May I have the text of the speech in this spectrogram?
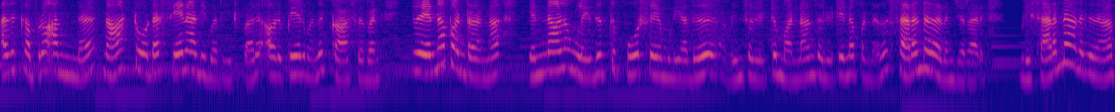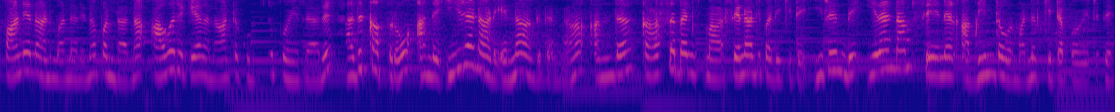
அதுக்கப்புறம் அந்த நாட்டோட சேனாதிபதி இருப்பார். அவர் பேர் வந்து காசபன். இவர் என்ன பண்ணுறாருன்னா என்னால் உங்களை எதிர்த்து போர் செய்ய முடியாது அப்படின்னு சொல்லிட்டு மன்னான்னு சொல்லிட்டு என்ன பண்ணுறாரு சரண்டர் அடைஞ்சிடறாரு. இப்படி சரண்டர் அடைஞ்சதுனால பாண்டிய நாடு மன்னர் என்ன பண்ணுறாருன்னா அவருக்கே அந்த நாட்டை கொடுத்துட்டு போயிடுறாரு. அதுக்கப்புறம் அந்த ஈழ நாடு என்ன ஆகுதுன்னா அந்த காசபன் ம- சேனாதிபதி கிட்ட இருந்து இரண்டாம் சேனன் அப்படின்ற ஒரு மன்னர் கிட்ட போயிடுது.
